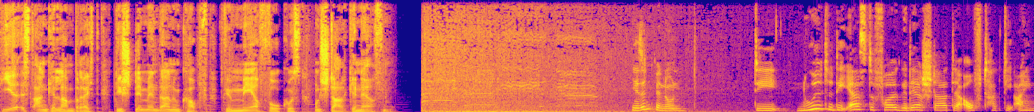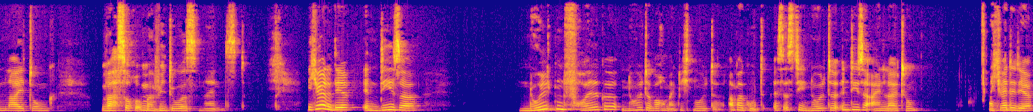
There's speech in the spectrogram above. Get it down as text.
Hier ist Anke Lambrecht, die Stimme in deinem Kopf für mehr Fokus und starke Nerven. Hier sind wir nun. Die nullte, die erste Folge, der Start, der Auftakt, die Einleitung, was auch immer, wie du es nennst. Ich werde dir in dieser nullten Folge, nullte, warum eigentlich nullte? Aber gut, es ist die nullte in dieser Einleitung. Ich werde dir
